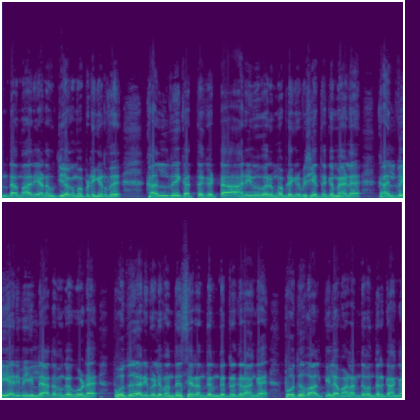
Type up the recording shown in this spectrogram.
எந்த மாதிரியான உத்தியோகம் அப்படிங்கிறது. கல்வி கற்றுக்கிட்டால் அறிவு வரும் அப்படிங்கிற விஷயத்துக்கு மேலே கல்வி அறிவு இல்லாதவங்க கூட பொது அறிவில் வந்து சிறந்து இருந்துட்டுருக்குறாங்க பொது வாழ்க்கையில் வளர்ந்து வந்திருக்காங்க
